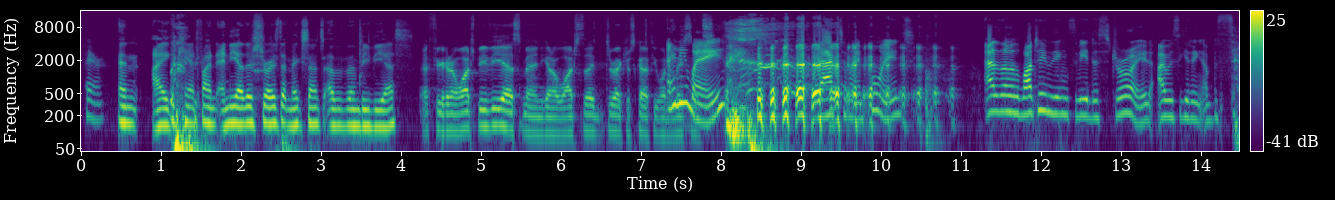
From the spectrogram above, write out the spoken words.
fair. And I can't find any other stories that make sense other than BVS. If you're gonna watch BVS, man, you gotta watch the director's cut if you want to make Anyway, sense. back to my point. As I was watching things be destroyed, I was getting upset,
